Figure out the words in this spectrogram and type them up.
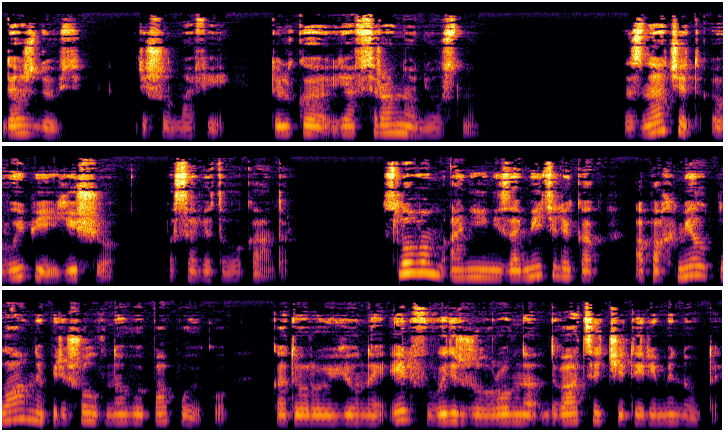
«Дождусь», — решил Мафей. «Только я все равно не усну». «Значит, выпей еще», — посоветовал Кантор. Словом, они не заметили, как опохмел плавно перешел в новую попойку, которую юный эльф выдержал ровно 24 минуты.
